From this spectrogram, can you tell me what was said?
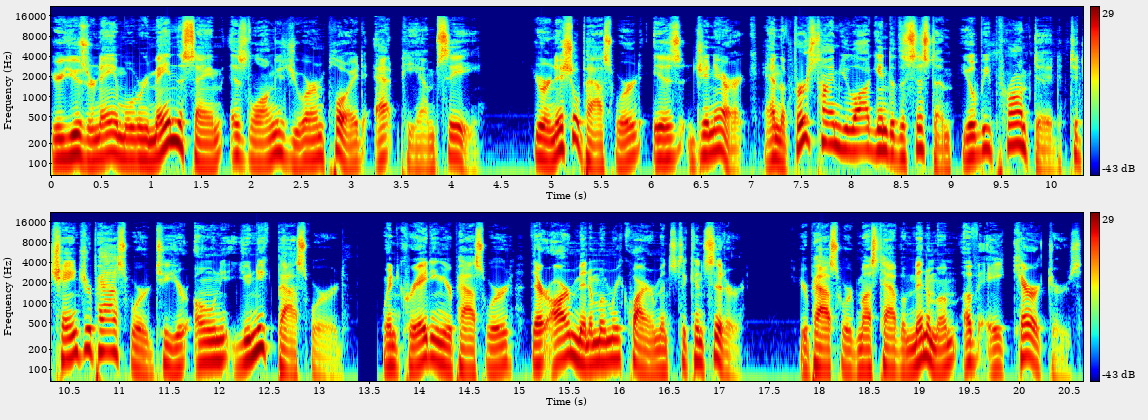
Your username will remain the same as long as you are employed at PMC. Your initial password is generic, and the first time you log into the system, you'll be prompted to change your password to your own unique password. When creating your password, there are minimum requirements to consider. Your password must have a minimum of 8 characters.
